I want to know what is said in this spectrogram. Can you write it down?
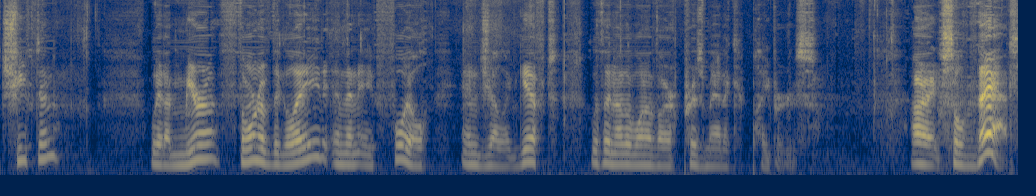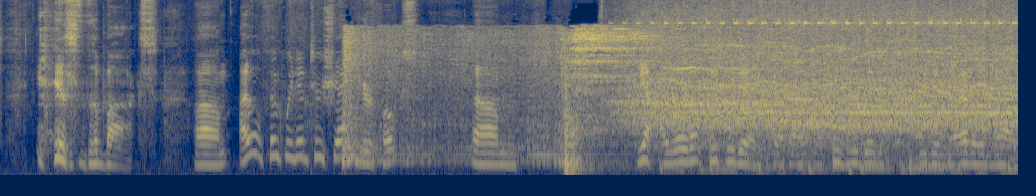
Chieftain, we had a Mira, Thorn of the Glade, and then a foil Angelic Gift with another one of our Prismatic Pipers. All right, so that is the box. Um, I don't think we did too shabby here, folks. Um, yeah, I really don't think we did, but I, I think we did, we did rather well.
